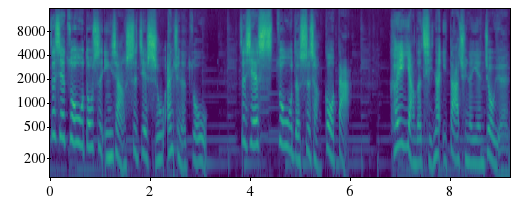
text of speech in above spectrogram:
这些作物都是影响世界食物安全的作物。这些作物的市场够大，可以养得起那一大群的研究员，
